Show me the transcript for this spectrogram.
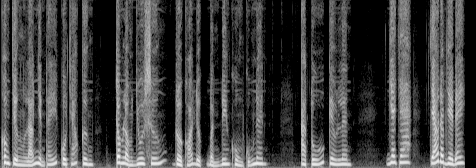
Không chừng lão nhìn thấy cô cháu cưng, trong lòng vui sướng rồi khỏi được bệnh điên khùng cũng nên. A Tú kêu lên, Gia Gia, Cháu đã về đây,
